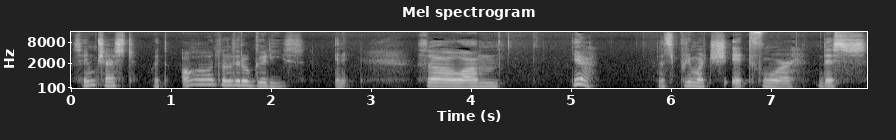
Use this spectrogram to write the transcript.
same chest with all the little goodies in it. So, um, yeah, that's pretty much it for this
